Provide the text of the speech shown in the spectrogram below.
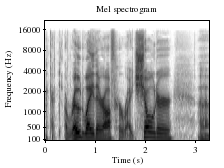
like a, a, roadway there off her right shoulder. Uh,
